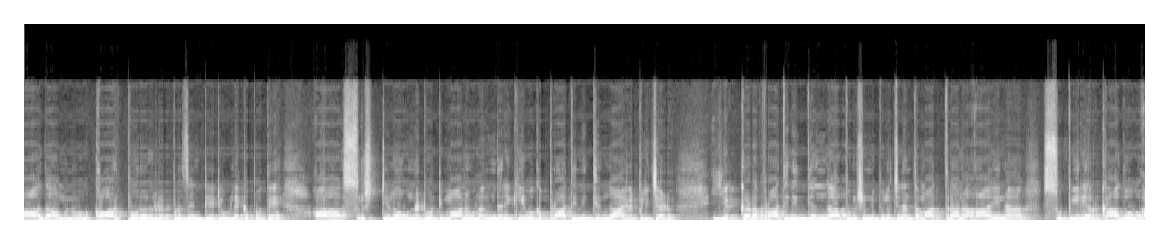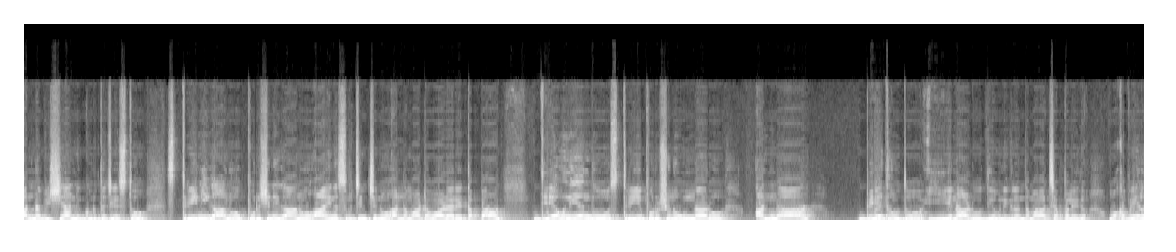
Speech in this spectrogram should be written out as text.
ఆదామును కార్పొరల్ రిప్రజెంటేటివ్ లేకపోతే ఆ సృష్టిలో ఉన్నటువంటి మానవులందరికీ ఒక ప్రాతినిధ్యంగా ఆయన పిలిచాడు. ఎక్కడ ప్రాతినిధ్యంగా పురుషుణ్ణి పిలిచినంత మాత్రాన ఆయన సుపీరియర్ కాదు అన్న విషయాన్ని గుర్తు చేస్తూ స్త్రీనిగాను పురుషునిగాను పురుషుని గాను ఆయన సృజించను అన్నమాట వాడారే తప్ప దేవుని యందు స్త్రీ పురుషులు ఉన్నారు అన్న భేదంతో ఏనాడు దేవుని గ్రంథం అలా చెప్పలేదు. ఒకవేళ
